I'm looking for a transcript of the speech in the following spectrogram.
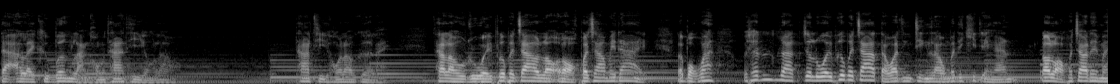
แต่อะไรคือเบื้องหลังของท่าทีของเรา ท่าทีของเราคืออะไร ถ้าเรารวยเพื่อพระเจ้าเราหลอกพระเจ้าไม่ได้ เราบอกว่าฉันอยากจะรวยเพื่อพระเจ้าแต่ว่าจริง ๆ เราไม่ได้คิดอย่างนั้น เราหลอกพระเจ้าได้ไหม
